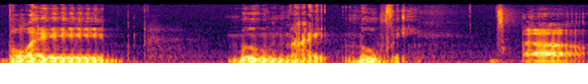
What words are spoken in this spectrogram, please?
Blade, Moon Knight movie. Oh.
